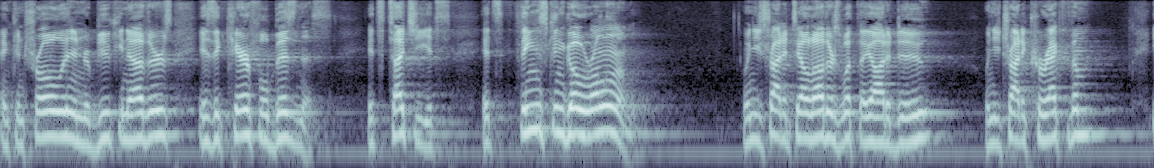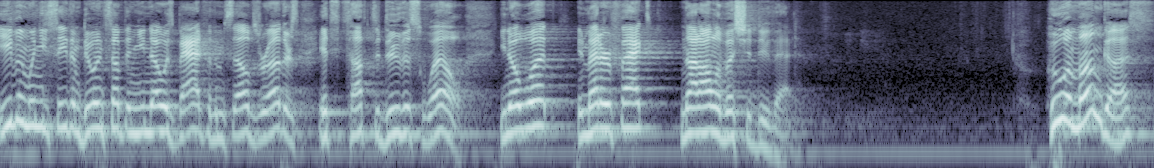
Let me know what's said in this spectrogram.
and controlling and rebuking others is a careful business. It's touchy. It's, it's things can go wrong when you try to tell others what they ought to do, when you try to correct them. Even when you see them doing something you know is bad for themselves or others, it's tough to do this well. You know what? In matter of fact, not all of us should do that. Who among us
